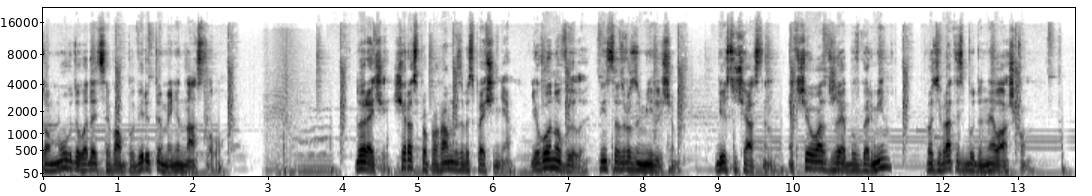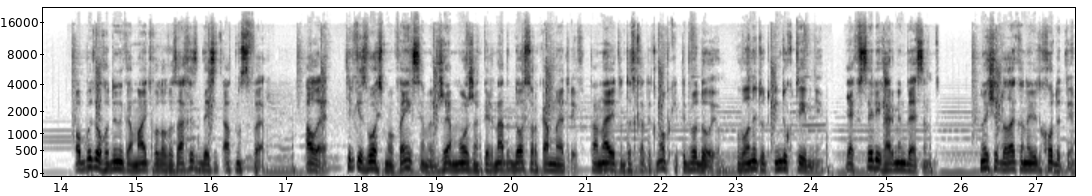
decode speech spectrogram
тому доведеться вам повірити мені на слово. До речі, ще раз про програмне забезпечення. Його оновили, він став зрозумілішим, більш сучасним. Якщо у вас вже був гармін, розібратись буде неважко. Обидва годинника мають вологозахист 10 атмосфер. Але тільки з 8 феніксами вже можна пірнати до 40 метрів та навіть натискати кнопки під водою. Вони тут індуктивні, як в серії Garmin Descent. Ну і щоб далеко не відходити,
